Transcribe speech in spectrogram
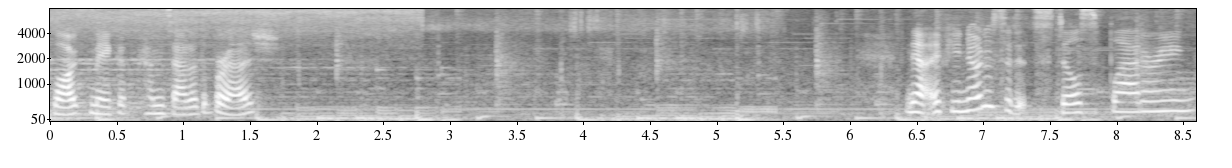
clogged makeup comes out of the brush. Now, if you notice that it's still splattering,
